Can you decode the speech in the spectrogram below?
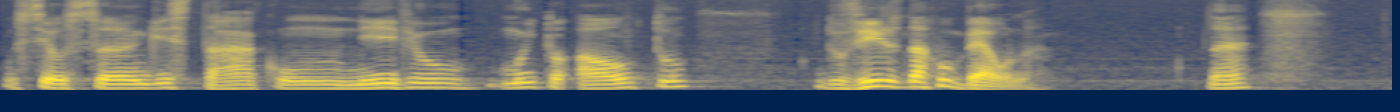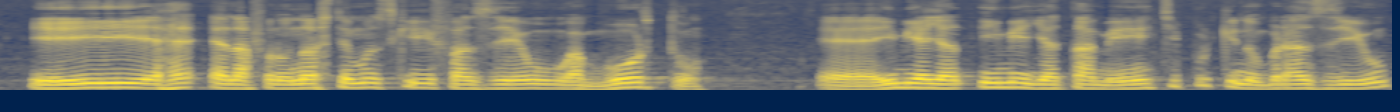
o seu sangue está com um nível muito alto do vírus da rubéola, né? E ela falou: nós temos que fazer o aborto é, imediatamente, porque no Brasil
